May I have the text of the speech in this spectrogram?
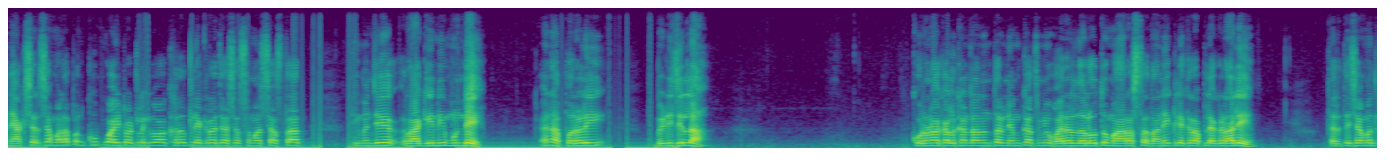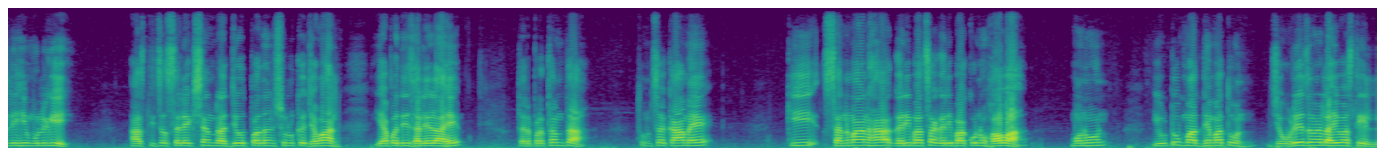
आणि अक्षरशः मला पण खूप वाईट वाटलं की बाबा खरंच लेकराच्या अशा समस्या असतात. ती म्हणजे रागिनी मुंडे. आहे ना परळी बीड जिल्हा. कोरोना कालखंडानंतर नेमकाच मी व्हायरल झालो होतो. महाराष्ट्रात अनेक लेकर आपल्याकडे आले. तर त्याच्यामधली ही मुलगी आज तिचं सिलेक्शन राज्य उत्पादन शुल्क जवान यापदी झालेलं आहे. तर प्रथमतः तुमचं काम आहे की सन्मान हा गरिबाचा गरिबाकडून व्हावा म्हणून यूट्यूब माध्यमातून जेवढे जण लाईव्ह असतील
